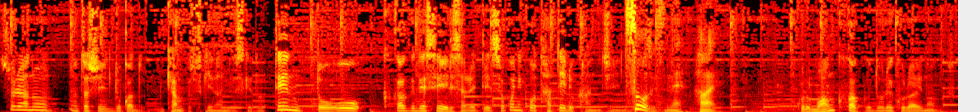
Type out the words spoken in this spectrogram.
それあの私とかキャンプ好きなんですけどテントを区画で整理されてそこにこう建てる感じそうですね。はい。これワン区画どれくらいなんですか？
